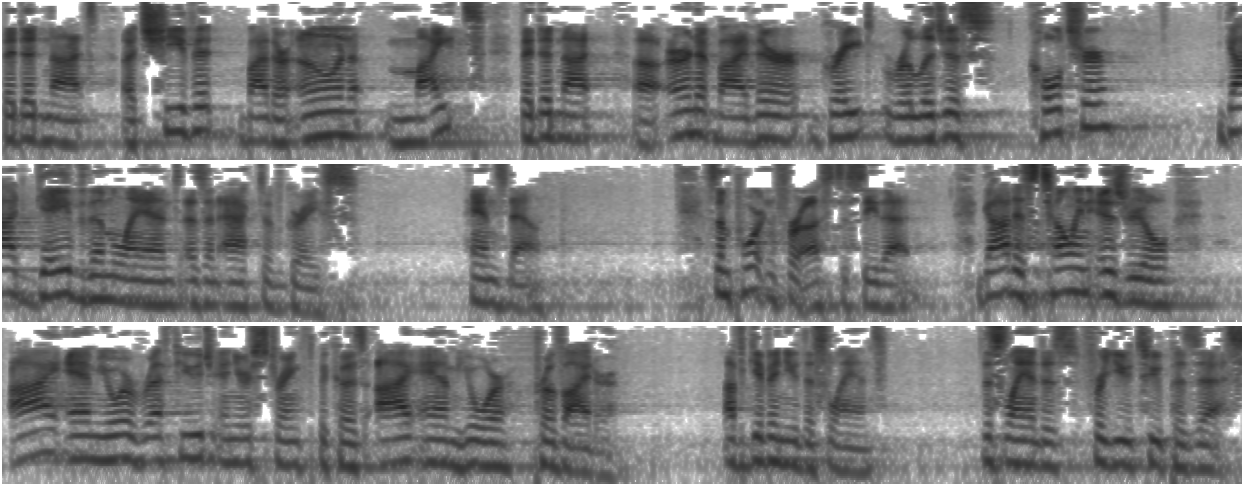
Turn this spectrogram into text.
They did not achieve it by their own might. They did not uh, earn it by their great religious culture. God gave them land as an act of grace. Hands down. It's important for us to see that. God is telling Israel, I am your refuge and your strength because I am your provider. I've given you this land. This land is for you to possess.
